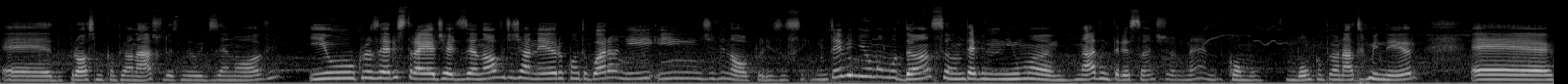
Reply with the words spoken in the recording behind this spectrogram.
é, do próximo campeonato, 2019. E o Cruzeiro estreia dia 19 de janeiro contra o Guarani em Divinópolis, assim. Não teve nenhuma mudança, não teve nenhuma nada interessante, né, como um bom campeonato mineiro. É,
